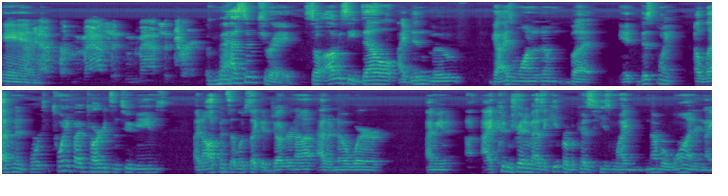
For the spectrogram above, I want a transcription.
I mean, And that's a massive, massive trade. massive trade. So obviously Dell, I didn't move. Guys wanted him, but at this point, 11 and 14, 25 targets in two games, an offense that looks like a juggernaut out of nowhere. I mean, I- couldn't trade him as a keeper because he's my number one, and I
